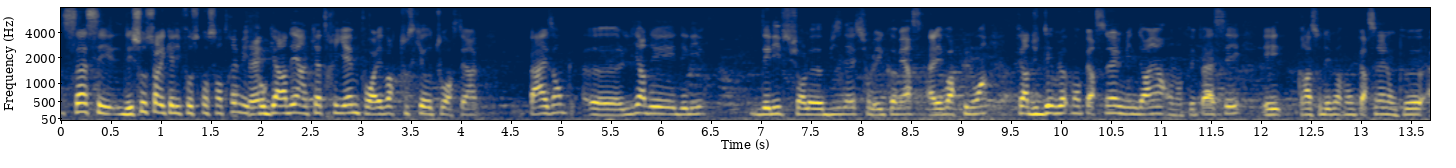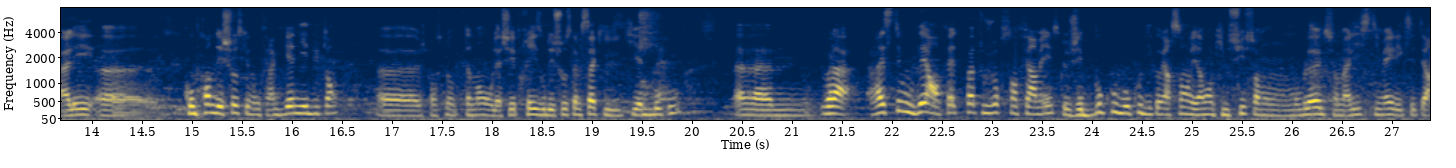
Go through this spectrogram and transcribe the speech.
ça, c'est des choses sur lesquelles il faut se concentrer, mais il faut garder un quatrième pour aller voir tout ce qu'il y a autour. C'est-à-dire, par exemple, euh, lire des, des livres, des livres sur le business, sur le e-commerce, aller voir plus loin, faire du développement personnel, mine de rien, on n'en fait pas assez. Et grâce au développement personnel, on peut aller euh, comprendre des choses qui vont faire gagner du temps. Euh, je pense notamment au lâcher prise ou des choses comme ça qui, qui aident beaucoup. Euh, voilà, rester ouvert en fait, pas toujours s'enfermer, parce que j'ai beaucoup beaucoup d'e-commerçants évidemment qui me suivent sur mon, blog, sur ma liste email, etc.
